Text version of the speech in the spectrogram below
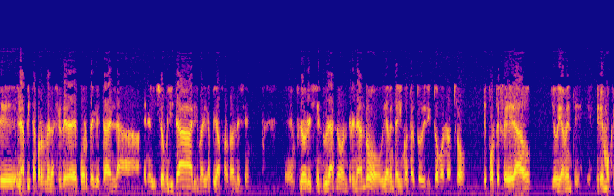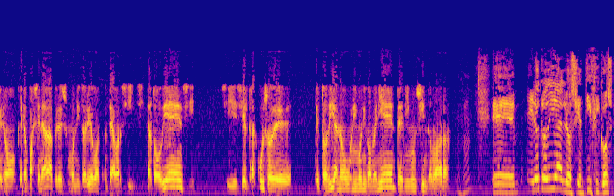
en la pista perdón, de la Secretaría de Deporte que está en la en el Liceo Militar y María Pía Fernández en, en Flores y en Durazno entrenando, obviamente hay un contacto directo con nuestro deporte federado y obviamente esperemos que no que no pase nada, pero es un monitoreo constante a ver si, está todo bien, si, si, si el transcurso de, estos días no hubo ningún inconveniente, ningún síntoma, ¿verdad? Eh, el otro día los científicos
